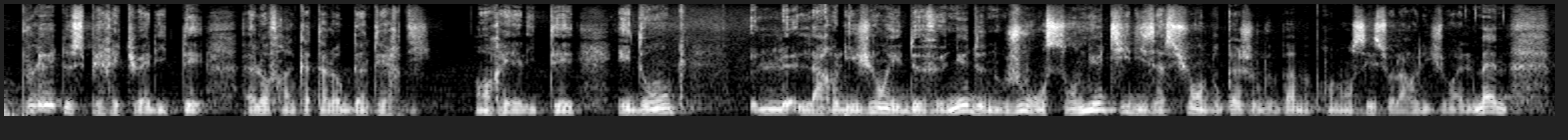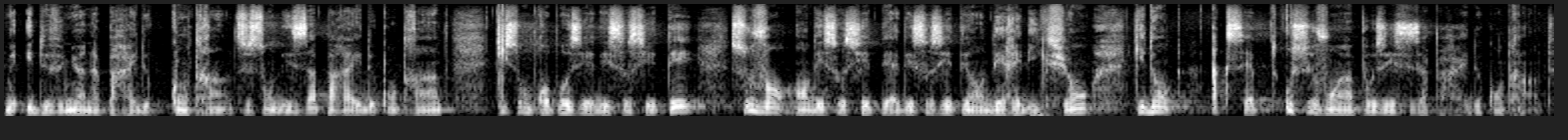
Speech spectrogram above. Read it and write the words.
plus de spiritualité, elle offre un catalogue d'interdits, en réalité. Et donc, la religion est devenue de nos jours, son utilisation, en tout cas je ne veux pas me prononcer sur la religion elle-même, mais est devenue un appareil de contrainte. Ce sont des appareils de contrainte qui sont proposés à des sociétés, souvent en des sociétés, à des sociétés en dérédiction, qui donc acceptent ou se voient imposer ces appareils de contrainte.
